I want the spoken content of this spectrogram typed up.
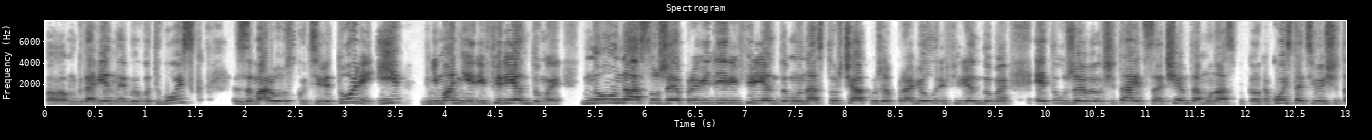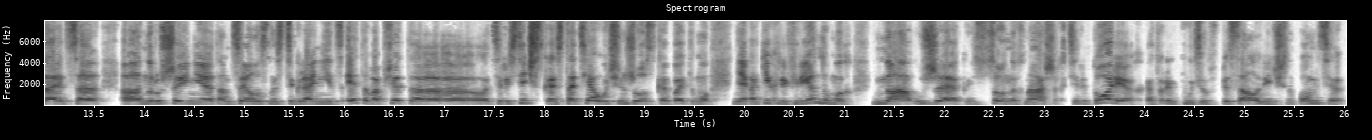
э, мгновенный вывод войск, заморозку территорий и, внимание, референдумы. Но у нас уже провели референдум, у нас Турчак уже провел референдумы. Это уже считается, чем там у нас, какой статьей считается э, нарушение там целостности границ. Это вообще-то э, террористическая статья очень жесткая, поэтому ни о каких референдумах на уже конституционных наших территориях, которые Путин вписал лично, помните,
